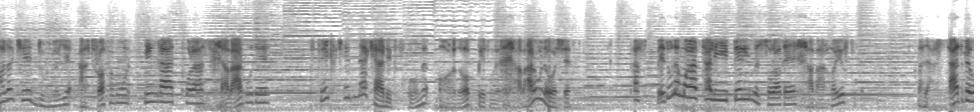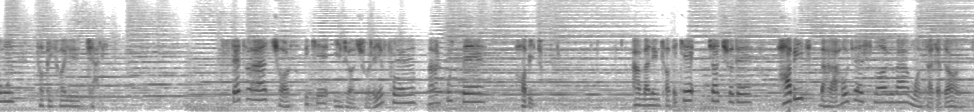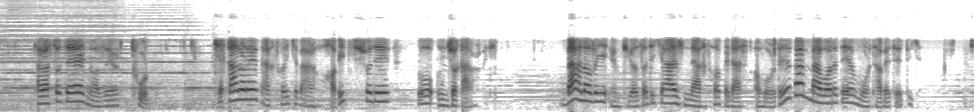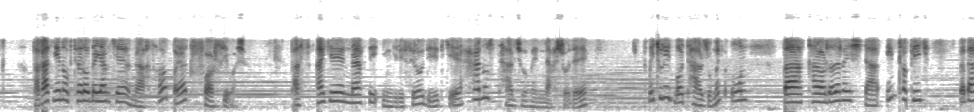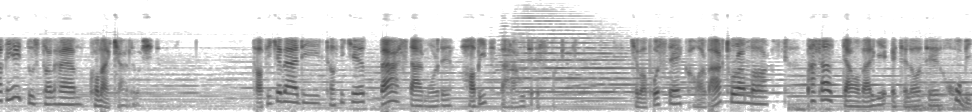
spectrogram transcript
حالا که دنیای اطرافمون اینقدر پر از خبر بوده فکر که نکردید فروم آرداب بدون خبر بوده باشه. پس بدون معطلی بریم به سراغ خبرهای فروم و در صدر اون تاپیک های جدید. سه تا از چهار که ایجاد شده فروم مربوط به هابیت. اولین تاپیک ایجاد شده هابیت برهوت اسماگ و منتقدان. توسط ناظر تور بود که قرار هایی که بر هابیت شده رو اونجا قرار بدیم. به علاوه امتیازاتی که از ها به دست آورده و موارد مرتبط دیگه. فقط یه نکته رو بگم که ها باید فارسی باشه. پس اگه نقد انگلیسی رو دیدید که هنوز ترجمه نشده می‌تونید با ترجمه اون و قرار دادنش در این تاپیک به بقیه دوستان هم کمک کرده باشید. تاپیک بعدی تاپیک بحث در مورد هابیت برهوت است که با پست کاربر تورانبار پس از جمعآوری اطلاعات خوبی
